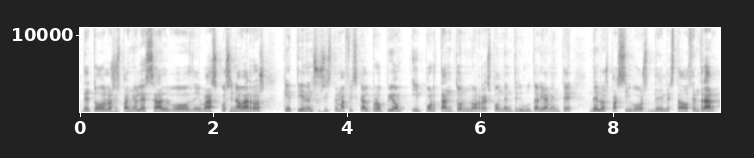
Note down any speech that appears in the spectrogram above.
De todos los españoles, salvo de vascos y navarros, que tienen su sistema fiscal propio y por tanto no responden tributariamente de los pasivos del Estado central.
